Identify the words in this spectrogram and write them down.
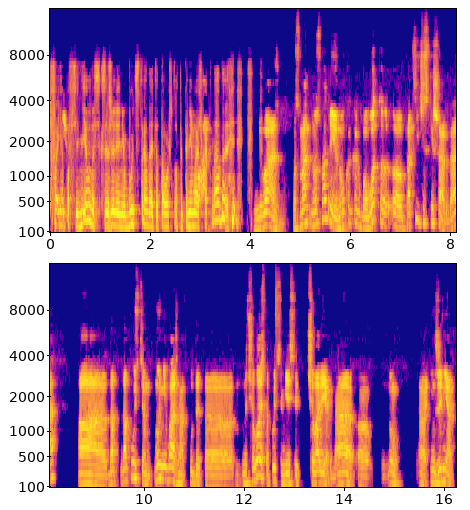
твоя нет. повседневность, к сожалению, будет страдать от того, что ты понимаешь, как надо. Неважно. Ну, смотри, ну, смотри, ну, как, как бы, вот э, практический шаг, да, а, доп, допустим, ну, неважно, откуда это началось, допустим, если человек, да, э, ну, э, инженер,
